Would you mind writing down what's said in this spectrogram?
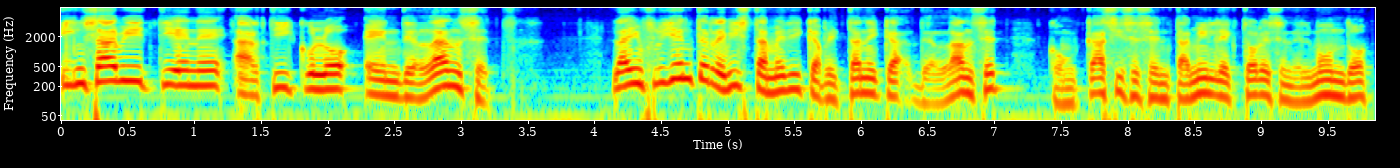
Insabi tiene artículo en The Lancet. La influyente revista médica británica The Lancet con casi 60.000 lectores en el mundo,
